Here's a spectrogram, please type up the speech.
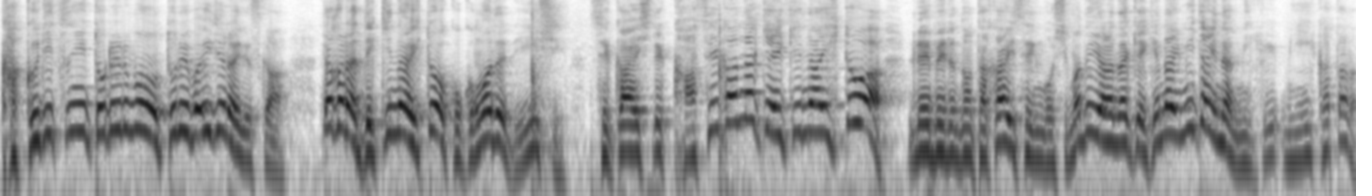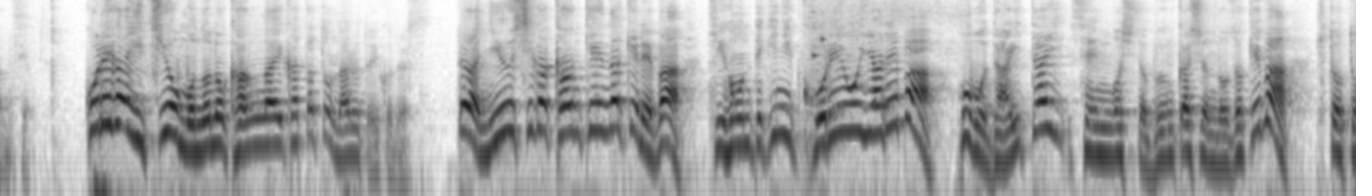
確実に取れるものを取ればいいじゃないですか。だからできない人はここまででいいし、世界史で稼がなきゃいけない人はレベルの高い戦後史までやらなきゃいけないみたいな見方なんですよ。これが一応ものの考え方となるということです。だから入試が関係なければ、基本的にこれをやれば、ほぼ大体戦後史と文化史を除けば、一通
